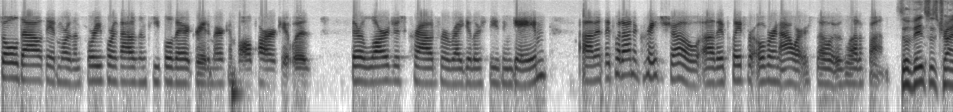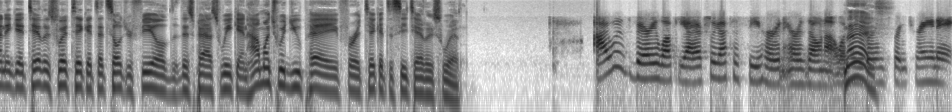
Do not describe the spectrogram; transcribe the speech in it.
sold out. They had more than forty four thousand people there at Great American Ballpark. It was their largest crowd for a regular season game. Um, and they put on a great show. Uh, they played for over an hour, so it was a lot of fun. So Vince was trying to get Taylor Swift tickets at Soldier Field this past weekend. How much would you pay for a ticket to see Taylor Swift? I was very lucky. I actually got to see her in Arizona when we were in spring training.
